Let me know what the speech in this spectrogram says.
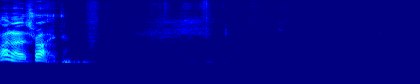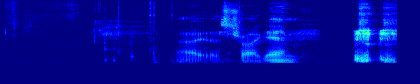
Oh no, that's right. All right, let's try again.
